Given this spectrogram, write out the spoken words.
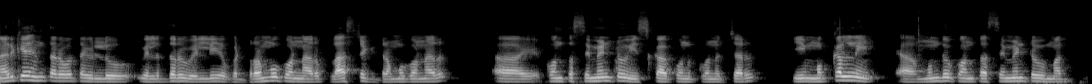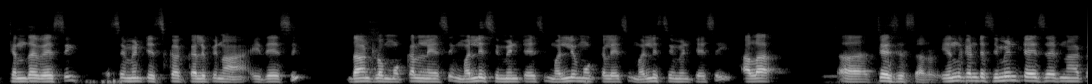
నరికేసిన తర్వాత వీళ్ళు వీళ్ళిద్దరూ వెళ్ళి ఒక డ్రమ్ము కొన్నారు. ప్లాస్టిక్ డ్రమ్ము కొన్నారు. కొంత సిమెంటు ఇసుక కొనుక్కొని వచ్చారు ఈ మొక్కల్ని ముందు కొంత సిమెంటు మద్ కింద వేసి సిమెంట్ ఇసుక కలిపిన ఇదేసి దాంట్లో మొక్కల్ని వేసి మళ్ళీ సిమెంట్ వేసి మళ్ళీ మొక్కలు వేసి మళ్ళీ సిమెంట్ వేసి అలా చేసేస్తారు. ఎందుకంటే సిమెంట్ వేసేసినాక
